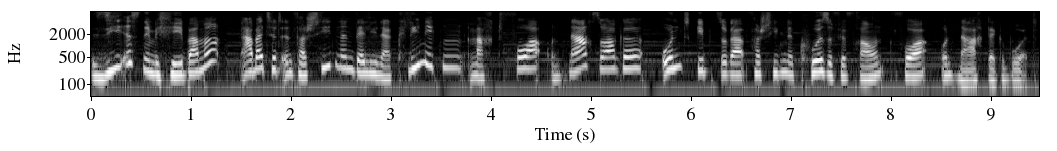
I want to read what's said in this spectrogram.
Sie ist nämlich Hebamme, arbeitet in verschiedenen Berliner Kliniken, macht Vor- und Nachsorge und gibt sogar verschiedene Kurse für Frauen vor und nach der Geburt.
